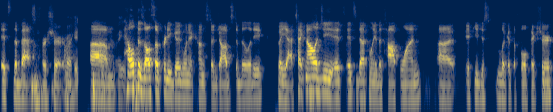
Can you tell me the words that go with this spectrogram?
it's the best for sure. Right. Um, right. Health is also pretty good when it comes to job stability. But yeah, technology it's it's definitely the top one. Uh, if you just look at the full picture.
